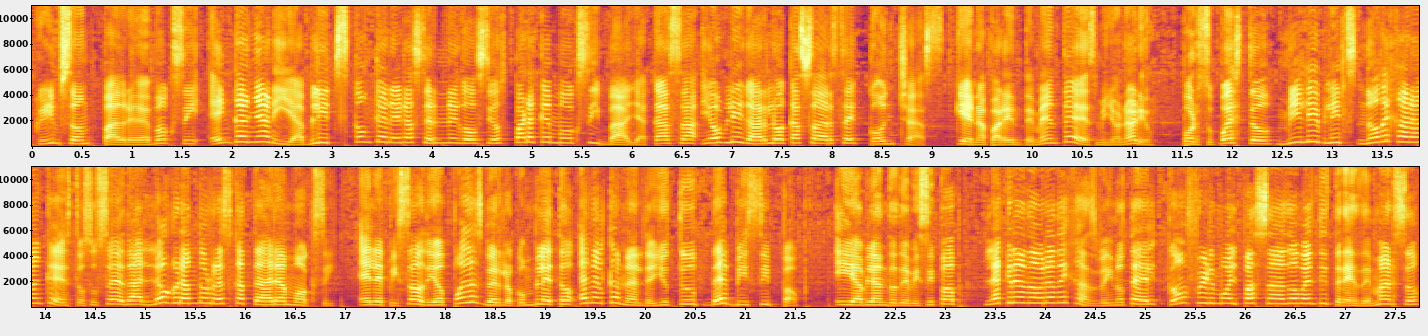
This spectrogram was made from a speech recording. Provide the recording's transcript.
Crimson, padre de Moxie, engañaría a Blitz con querer hacer negocios para que Moxie vaya a casa y obligarlo a casarse con Chas quien aparentemente es millonario. Por supuesto, Millie y Blitz no dejarán que esto suceda logrando rescatar a Moxie. El episodio puedes verlo completo en el canal de YouTube de BC Pop. Y hablando de BC Pop, la creadora de Hasbin Hotel confirmó el pasado 23 de marzo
